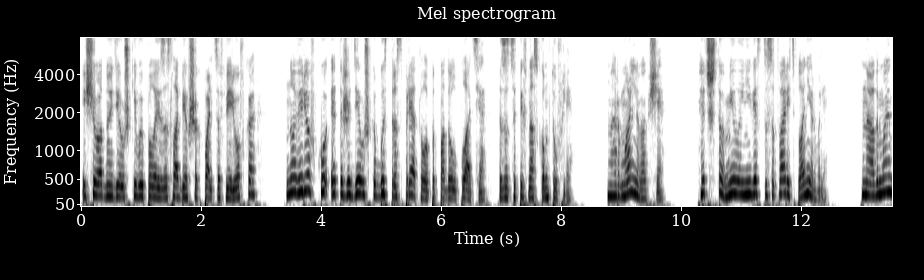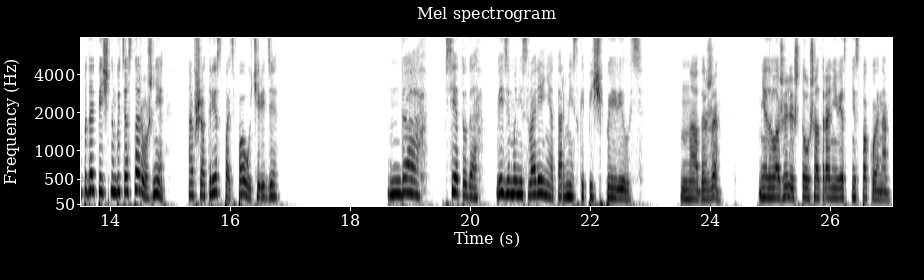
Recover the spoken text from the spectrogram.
Еще одной девушке выпала из ослабевших пальцев веревка, но веревку эта же девушка быстро спрятала под подол платья, зацепив носком туфли. Нормально вообще? Это что, милые невесты сотворить планировали? Надо моим подопечным быть осторожнее, а в шатре спать по очереди. «Да, все туда. Видимо, несварение от армейской пищи появилось». Надо же. Мне доложили, что у шатра невест неспокойно,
